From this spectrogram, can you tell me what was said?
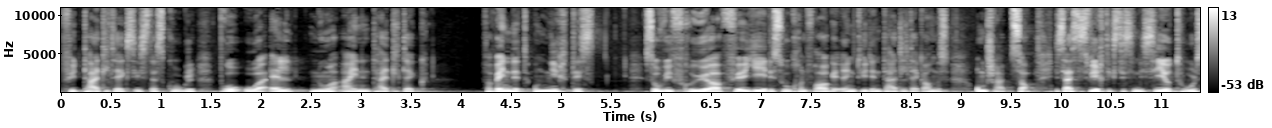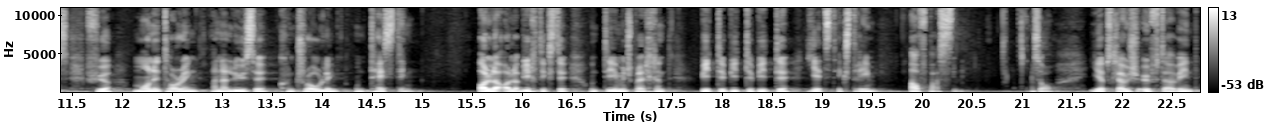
für Title Tags ist, dass Google pro URL nur einen Title Tag verwendet und nicht das so wie früher für jede Suchanfrage irgendwie den Title Tag anders umschreibt. So, das heißt, das Wichtigste sind die SEO-Tools für Monitoring, Analyse, Controlling und Testing. Aller, allerwichtigste und dementsprechend bitte, bitte, bitte jetzt extrem aufpassen. So, ich habe es glaube ich öfter erwähnt,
